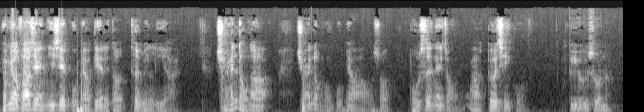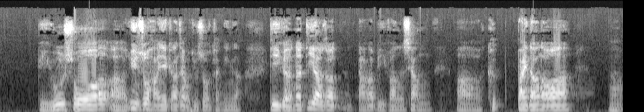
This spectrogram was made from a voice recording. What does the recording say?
有没有发现一些股票跌的都特别的厉害？传统的传统的股票啊，我说不是那种啊科技股。比如说呢？比如说啊，运输行业，刚才我就说肯定了。第一个，那第二个，打个比方，像啊，可麦当劳啊，啊，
